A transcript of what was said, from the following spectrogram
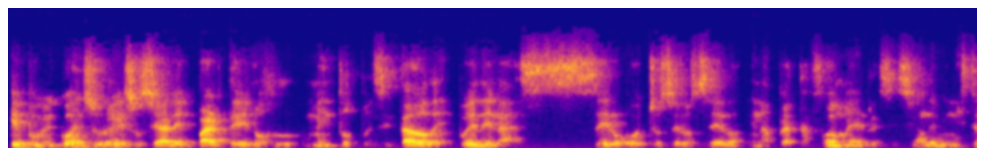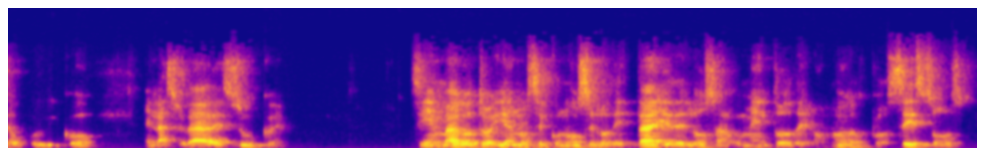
que publicó en sus redes sociales parte de los documentos presentados después de las 0800 en la plataforma de recepción del Ministerio Público en la ciudad de Sucre. Sin embargo, todavía no se conocen los detalles de los argumentos de los nuevos procesos,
